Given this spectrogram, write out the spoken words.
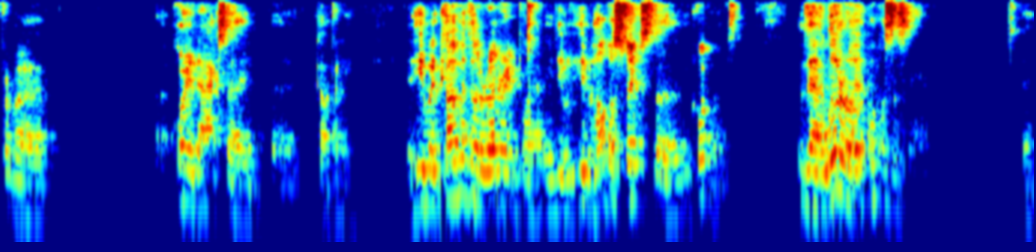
from a a chlorine uh, company. And he would come into the rendering plant, and he would, he would help us fix the equipment. And then literally, what was his name?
